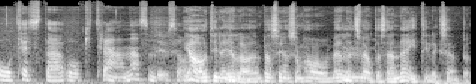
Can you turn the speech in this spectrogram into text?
att testa och träna som du sa? ja, till delar. Mm. En person som har väldigt Mm. svårt att säga nej till exempel.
